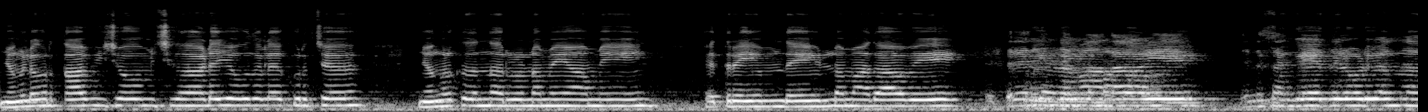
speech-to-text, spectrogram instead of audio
ഞങ്ങളുടെ കർത്താവ് ഈശോ മിശിഹായുടെ യോഗ്യതകളെക്കുറിച്ച് ഞങ്ങൾക്ക് തന്നറിയണമേ ആമേൻ. എത്രയും ദയുള്ള മാതാവേ മാതാവേ നിന്റെ സങ്കേതത്തിലോടി വന്ന്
